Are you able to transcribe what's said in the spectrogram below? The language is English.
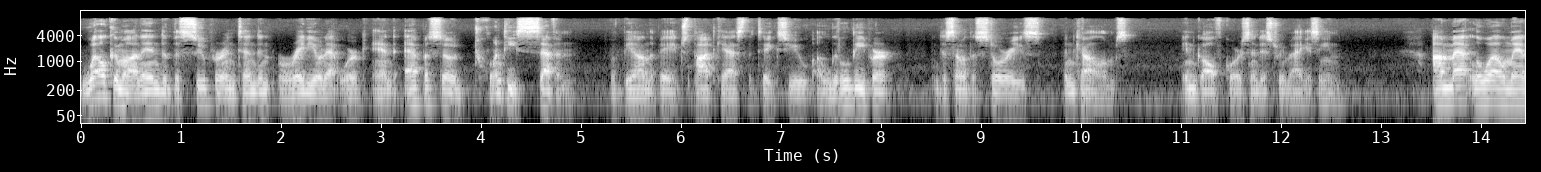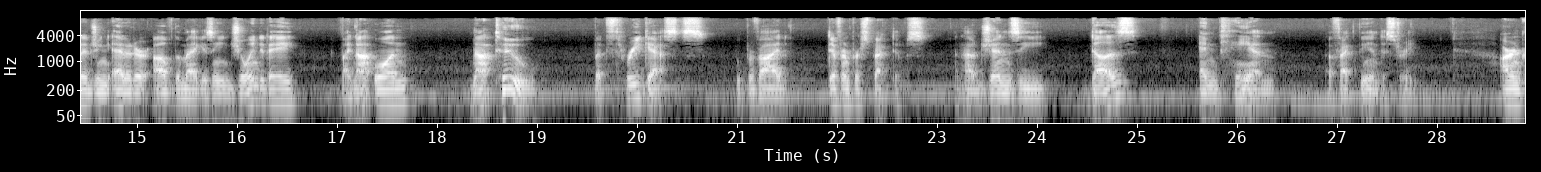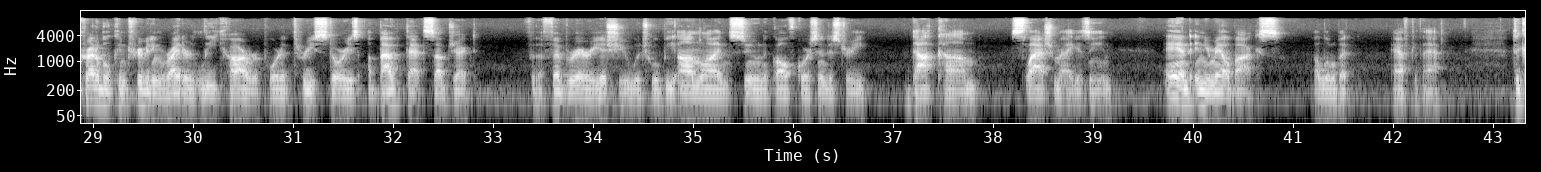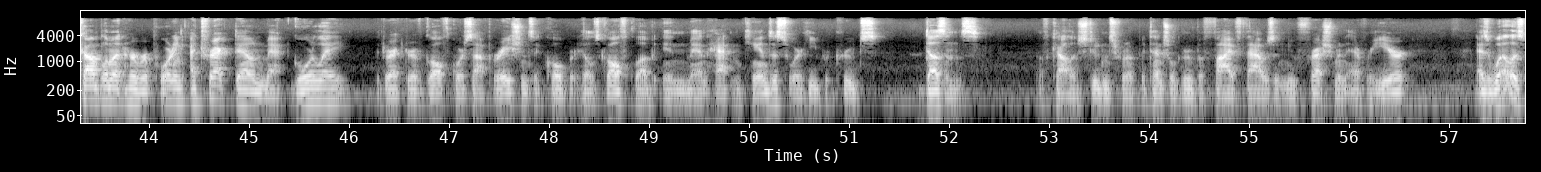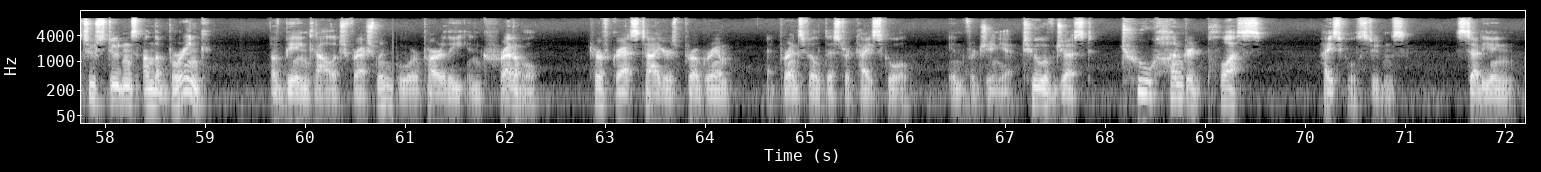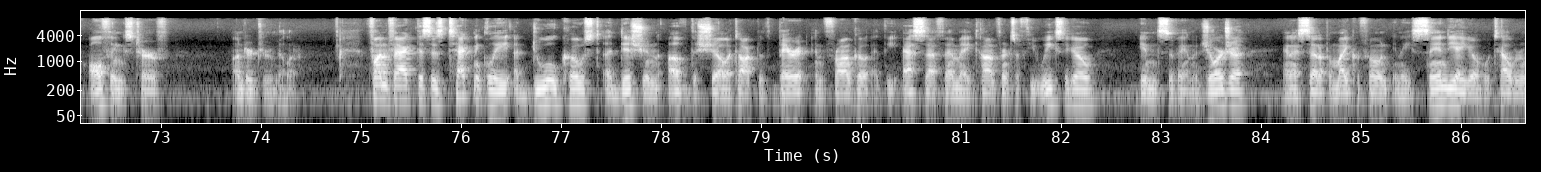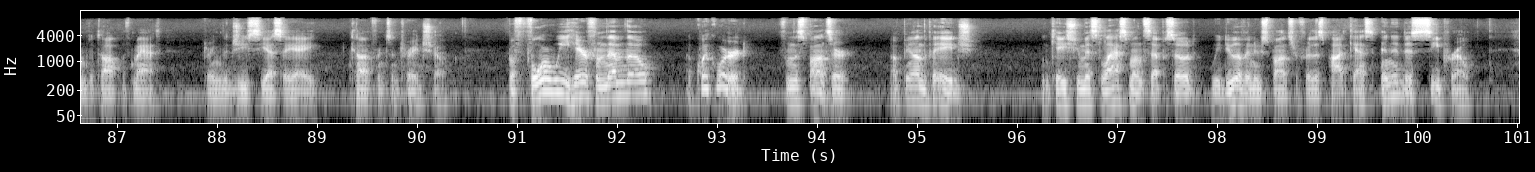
Welcome on into the Superintendent Radio Network and episode 27 of Beyond the Page, the podcast that takes you a little deeper into some of the stories and columns in Golf Course Industry Magazine. I'm Matt Lowell, managing editor of the magazine, joined today by not one, not two, but three guests who provide different perspectives on how Gen Z does and can affect the industry. Our incredible contributing writer Lee Carr reported three stories about that subject for the February issue, which will be online soon at golfcourseindustry.com slash magazine and in your mailbox a little bit after that. To complement her reporting, I tracked down Matt Gourlay, the director of golf course operations at Colbert Hills Golf Club in Manhattan, Kansas, where he recruits dozens of college students from a potential group of 5,000 new freshmen every year as well as two students on the brink of being college freshmen who were part of the incredible Turfgrass Tigers program at Brentsville District High School in Virginia. Two of just 200 plus high school students studying all things turf under Drew Miller. Fun fact this is technically a dual coast edition of the show. I talked with Barrett and Franco at the STMA conference a few weeks ago in Savannah, Georgia and I set up a microphone in a San Diego hotel room to talk with Matt during the GCSAA conference and trade show. Before we hear from them, though, a quick word from the sponsor up beyond the page. In case you missed last month's episode, we do have a new sponsor for this podcast, and it is SePRO.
